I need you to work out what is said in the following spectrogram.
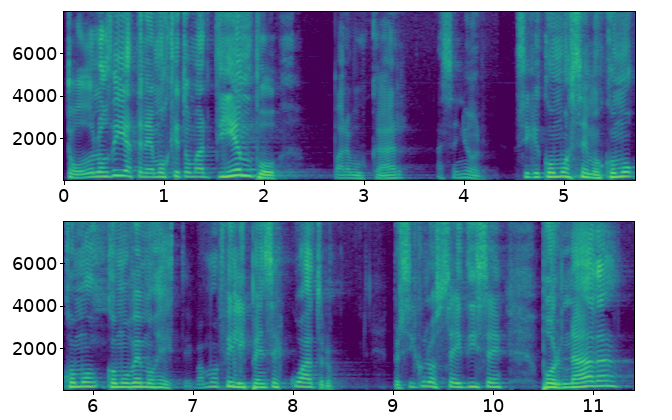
Todos los días tenemos que tomar tiempo para buscar al Señor. Así que, ¿cómo hacemos? ¿Cómo, cómo, cómo vemos este? Vamos a Filipenses 4. Versículo 6 dice, por nada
